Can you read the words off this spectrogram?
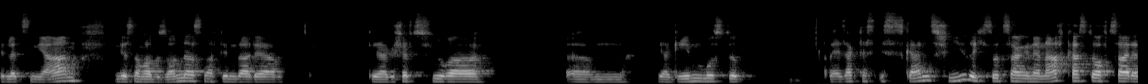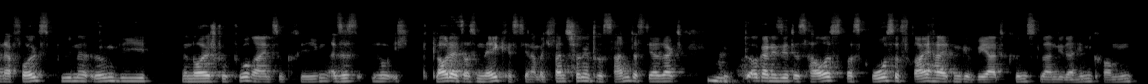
den letzten Jahren und jetzt nochmal besonders, nachdem da der, der Geschäftsführer ähm, ja gehen musste, aber er sagt, das ist ganz schwierig, sozusagen in der Nachkastorf-Zeit an der Volksbühne irgendwie eine neue Struktur reinzukriegen. Also so, ich plaudere jetzt aus dem Nähkästchen, aber ich fand es schon interessant, dass der sagt, mhm. ein gut organisiertes Haus, was große Freiheiten gewährt Künstlern, die da hinkommen,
